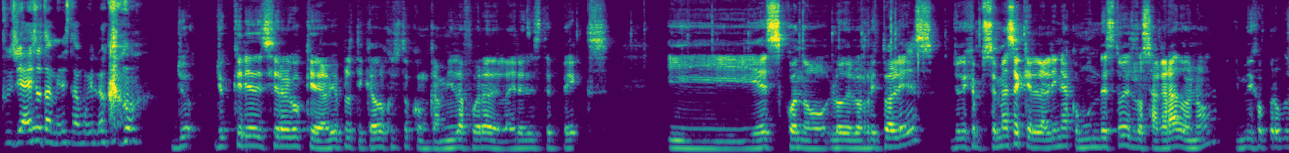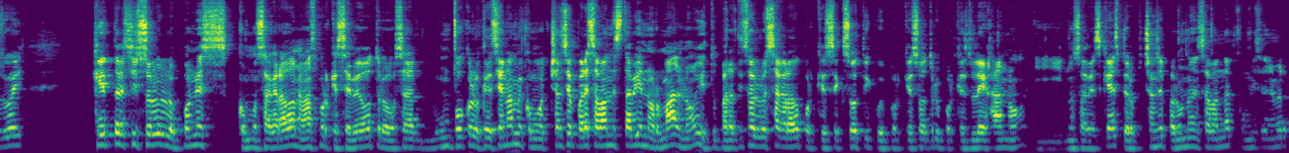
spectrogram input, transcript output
pues ya eso también está muy loco. Yo, yo quería decir algo que había platicado justo con Camila fuera del aire de este PEX. Y es cuando lo de los rituales, yo dije, pues se me hace que la línea común de esto es lo sagrado, ¿no? Y me dijo, pero pues güey, ¿qué tal si solo lo pones como sagrado nada más porque se ve otro? O sea, un poco lo que decía me como chance para esa banda está bien normal, ¿no? Y tú para ti solo es sagrado porque es exótico y porque es otro y porque es lejano y no sabes qué es, pero chance para uno de esa banda, como dice Never,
